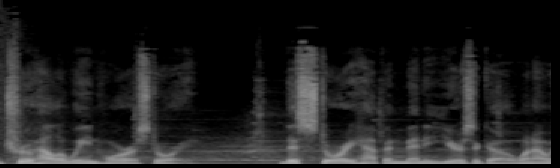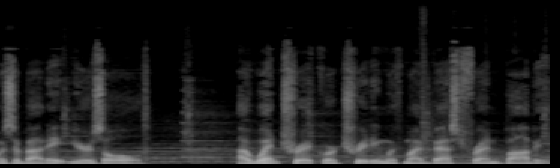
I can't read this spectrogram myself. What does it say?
True Halloween horror story. This story happened many years ago when I was about 8 years old. I went trick or treating with my best friend Bobby.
